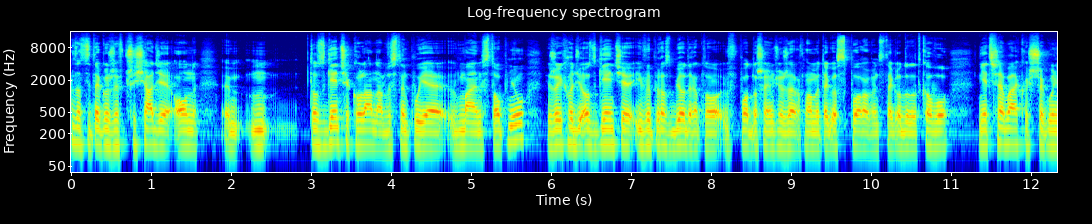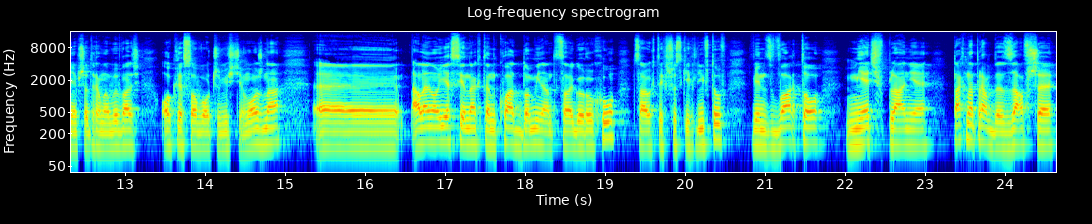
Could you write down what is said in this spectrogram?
z racji tego, że w przysiadzie on to zgięcie kolana występuje w małym stopniu. Jeżeli chodzi o zgięcie i wyprost biodra, to w podnoszeniu ciężarów mamy tego sporo, więc tego dodatkowo nie trzeba jakoś szczególnie przetrenowywać. Okresowo oczywiście można, eee, ale no jest jednak ten kład dominant całego ruchu, całych tych wszystkich liftów, więc warto mieć w planie tak naprawdę zawsze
